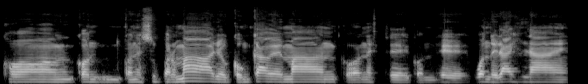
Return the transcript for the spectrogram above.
con, con, el Super Mario, con Caveman, con, este, con eh, Wonder Island,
